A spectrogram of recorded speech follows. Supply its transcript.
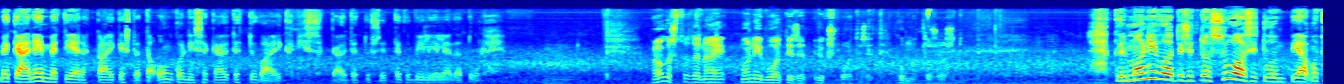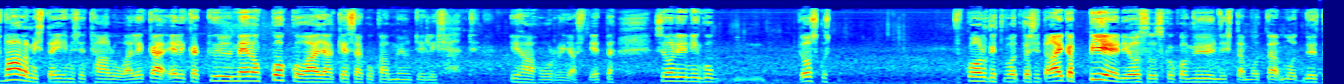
mekään emme tiedä kaikesta, että onko niissä käytetty vai eikö niissä käytetty sitten, kun viljelijältä tulee. Mm. No onko tuota näin monivuotiset, yksivuotiset, kummat on suositumpia? Kyllä monivuotiset on suositumpia, mutta valmista ihmiset haluaa. Eli, eli kyllä meillä on koko ajan kesäkukan myynti lisääntynyt ihan hurjasti. Että se oli niin kuin joskus 30 vuotta sitten aika pieni osuus koko myynnistä, mutta, mutta nyt,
